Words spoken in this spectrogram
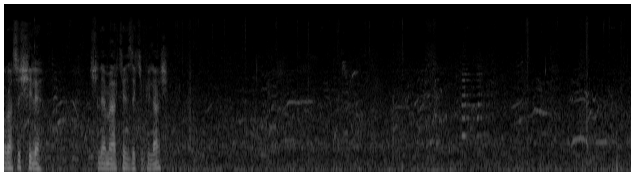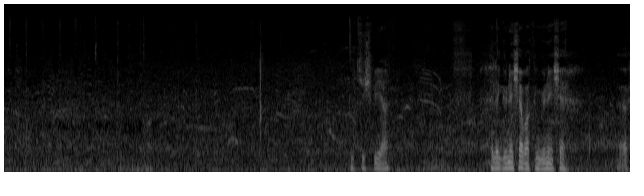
Burası Şile. Şile merkezdeki plaj. Müthiş bir yer. Hele güneşe bakın güneşe. Öf.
